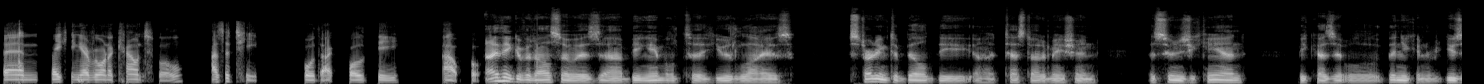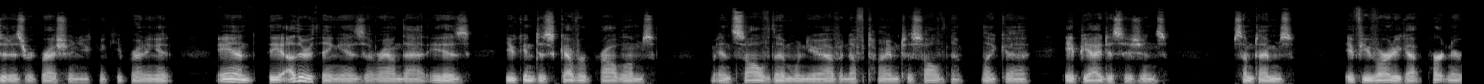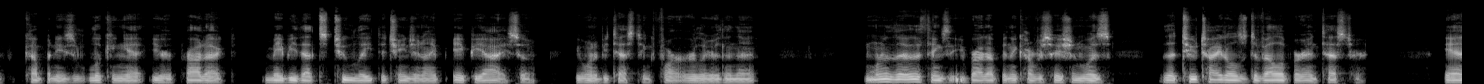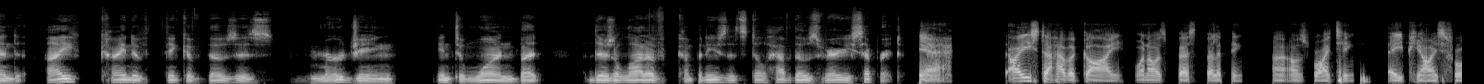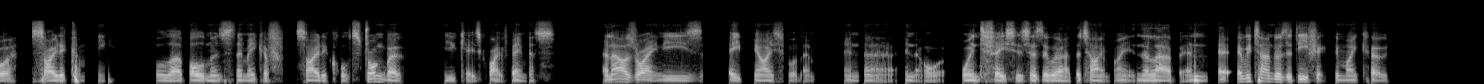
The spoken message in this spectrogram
and making everyone accountable as a team for that quality output. I think of it also as uh, being able to utilize, starting to build the uh, test automation as soon as you can, because it will then you can use it as regression. You can keep running it. And the other thing is around that is you can discover problems and solve them when you have enough time to solve them, like uh, API decisions. Sometimes, if you've already got partner companies looking at your product, maybe that's too late to change an API. So you want to be testing far earlier than that. One of the other things that you brought up in the conversation was the two titles, developer and tester. And I kind of think of those as merging into one, but there's a lot of companies that still have those very separate. Yeah. I used to have a guy when I was first developing, I was writing APIs for a cider company called uh, Bulmers. They make a cider called Strongbow the UK. It's quite famous. And I was writing these APIs for them in, uh, in or, or interfaces as they were at the time, right, in the lab. And every time there was a defect in my code,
